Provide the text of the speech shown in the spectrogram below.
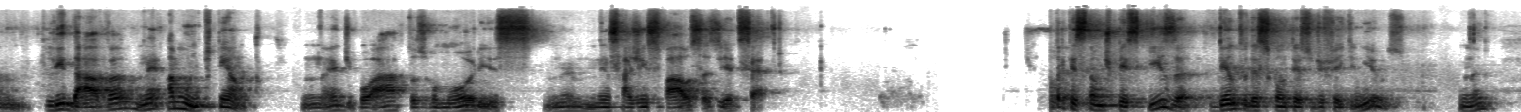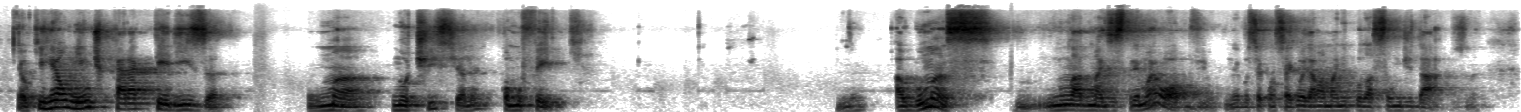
lidava né, há muito tempo, né, de boatos, rumores, né, mensagens falsas e etc. Outra questão de pesquisa, dentro desse contexto de fake news, né, é o que realmente caracteriza uma notícia né, como fake. Né. Algumas, num lado mais extremo, é óbvio, né, você consegue olhar uma manipulação de dados.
